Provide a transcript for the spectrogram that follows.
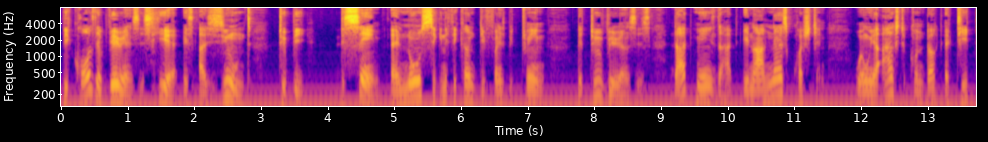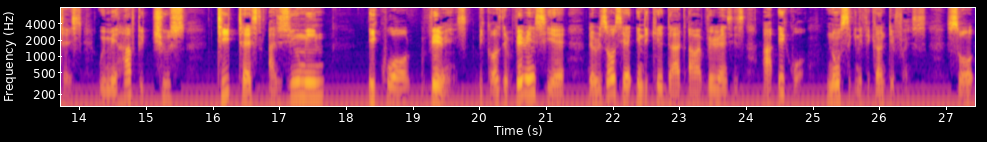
Because the variances here is assumed to be the same and no significant difference between the two variances, that means that in our next question, when we are asked to conduct a t-test, we may have to choose t-test assuming equal variance because the variance here, the results here indicate that our variances are equal, no significant difference. So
